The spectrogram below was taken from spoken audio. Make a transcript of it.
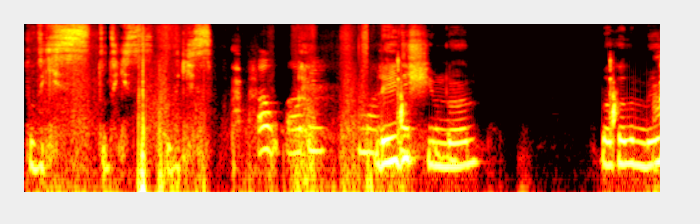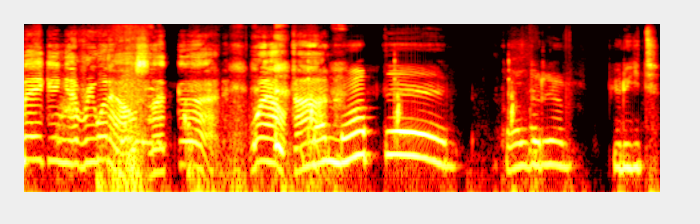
Todix, Todix, Todix. Lady lan. Bakalım bir. Making everyone else look good. Well done. Lan ne yaptın? Kaldıracağım. Yürü git.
